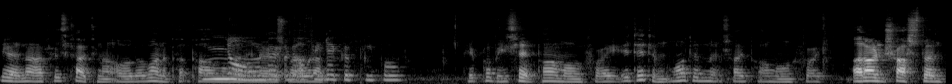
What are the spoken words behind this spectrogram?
Yeah, no, if it's coconut oil, I want to put palm no, oil I in there as I well. don't think they're good people. It probably said palm oil free. It didn't. Why didn't it say palm oil free? I don't trust them.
